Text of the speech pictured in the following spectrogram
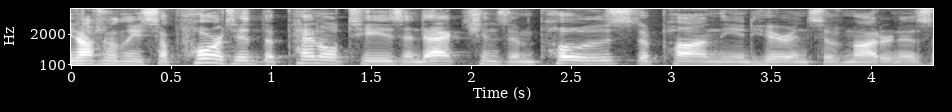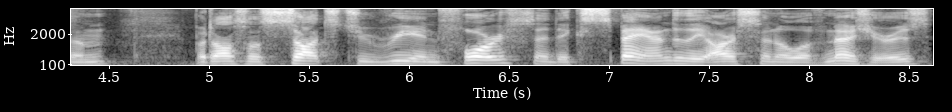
He not only supported the penalties and actions imposed upon the adherents of modernism, but also sought to reinforce and expand the arsenal of measures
